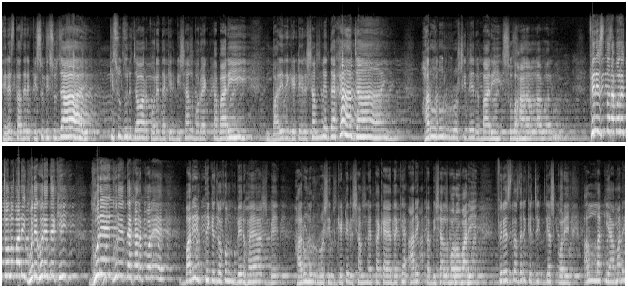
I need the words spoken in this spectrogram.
ফেরেস্তাদের পিছু পিছু যায়। কিছু দূর যাওয়ার পরে দেখে বিশাল বড় একটা বাড়ি। বাড়ির গেটের সামনে দেখা যায় হারুনুর রশিদের বাড়ি সুবাহ আল্লাহ বলে। ফেরেস্তারা বলে, চলো বাড়ি ঘুরে ঘুরে দেখি। ঘুরে ঘুরে দেখার পরে বাড়ির থেকে যখন বের হয়ে আসবে, হারুনুর রশিদ গেটের সামনে তাকায় দেখে আরেকটা বিশাল বড় বাড়ি। ফেরেস্তাদেরকে জিজ্ঞেস করে, আল্লাহ কি আমারে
